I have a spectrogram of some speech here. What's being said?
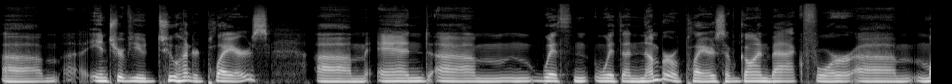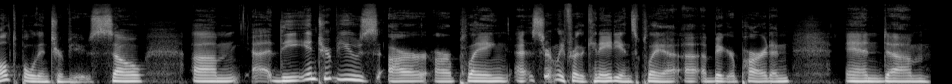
um, interviewed 200 players. Um, and um, with with a number of players have gone back for um, multiple interviews. So um, uh, the interviews are are playing uh, certainly for the Canadiens play a, a bigger part, and and um,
